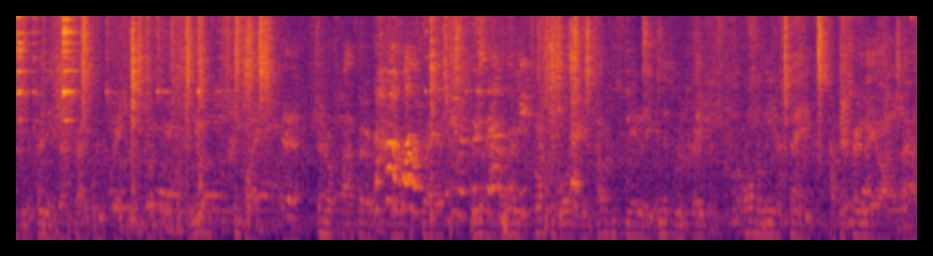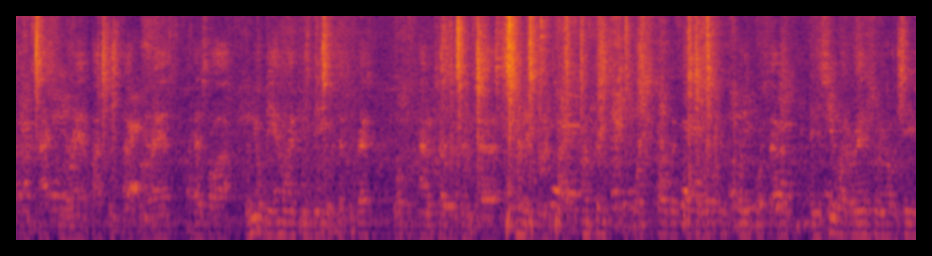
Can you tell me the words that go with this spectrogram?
be defending the Democratic administration in sorcery, but when you have people like uh, General Clapper or General Petraeus, Do you have really across the board in the intelligence community in this administration, all the leaders saying how concerned they are about an attack from Iran, a possible attack from Iran, a Hezbollah, when you have the NYPD, which has the best local counterterrorism uh, unit in the entire country, which works so with the. 24-7, and to see what Iran is doing overseas,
